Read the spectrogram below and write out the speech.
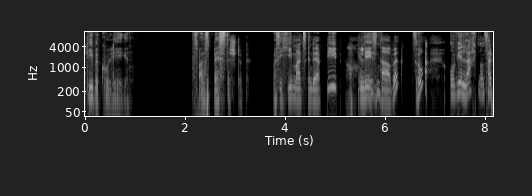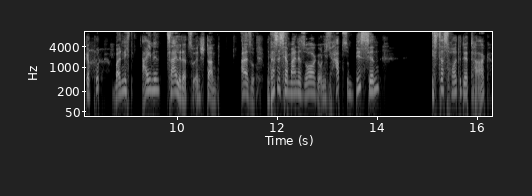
liebe Kollegin, das war das beste Stück, was ich jemals in der Piep gelesen habe. So. Und wir lachten uns halt kaputt, weil nicht eine Zeile dazu entstand. Also, und das ist ja meine Sorge. Und ich habe so ein bisschen, ist das heute der Tag?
